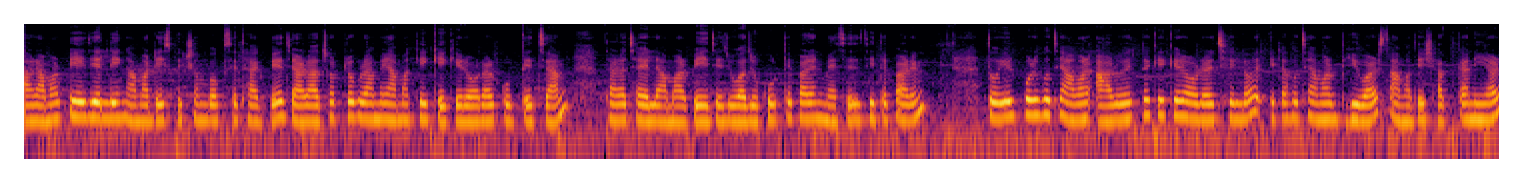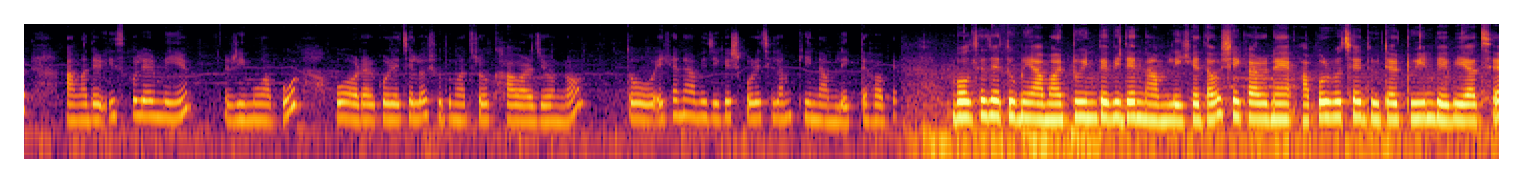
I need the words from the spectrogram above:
আর আমার পেজের লিঙ্ক আমার ডিসক্রিপশন বক্সে থাকবে। যারা চট্টগ্রামে আমাকে কেকের অর্ডার করতে চান, তারা চাইলে আমার পেজে যোগাযোগ করতে পারেন মেসেজ দিতে পারেন। তো এরপরে হচ্ছে আমার আরও একটা কেকের অর্ডার ছিল। এটা হচ্ছে আমার ভিউয়ার্স আমাদের সাতকানিয়ার, আমাদের স্কুলের মেয়ে রিমু আপু। ও অর্ডার করেছিল শুধুমাত্র খাওয়ার জন্য। তো এখানে আমি জিজ্ঞেস করেছিলাম, কি নাম লিখতে হবে? বলছে যে তুমি আমার টুইন বেবিদের নাম লিখে দাও। সে কারণে আপুর হচ্ছে দুইটা টুইন বেবি আছে,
